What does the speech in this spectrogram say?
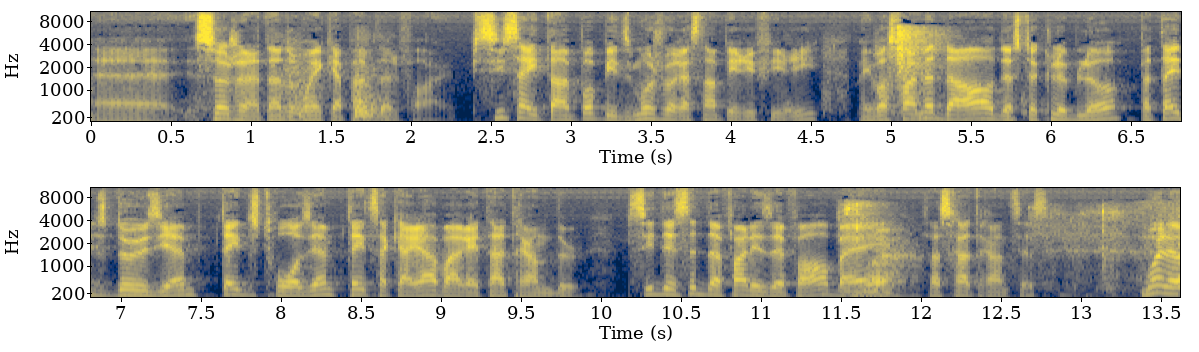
Euh, ça, Jonathan Drouin est capable de le faire. Puis si ça ne tente pas, puis il dit Moi, je veux rester en périphérie, mais il va se faire mettre dehors de ce club-là, peut-être du deuxième, peut-être du troisième, peut-être sa carrière va arrêter à 32. s'il décide de faire les efforts, ben, ça sera à 36. Moi, là,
